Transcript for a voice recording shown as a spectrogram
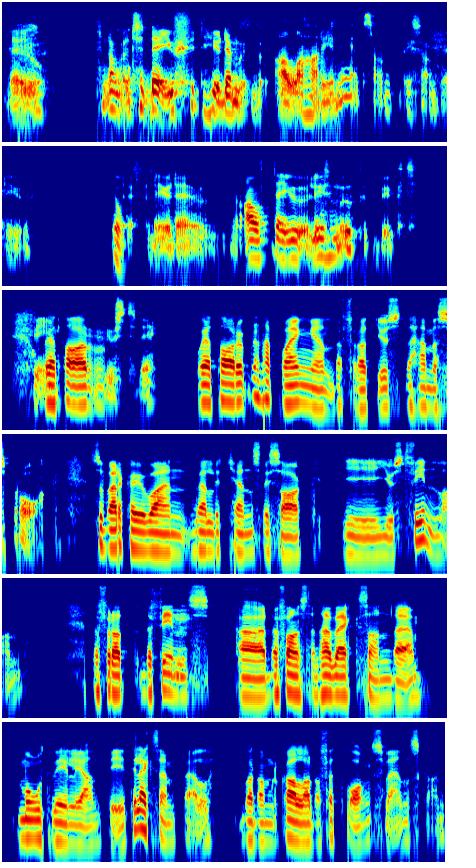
Det är ju, no, det är ju, det är ju det alla har gemensamt. Liksom. Det är ju, Jo. det är ju det, allt är ju liksom uppbyggt Och jag tar just det. Och jag tar upp den här poängen därför att just det här med språk så verkar ju vara en väldigt känslig sak i just Finland. Därför att det finns, äh, det fanns den här växande motviljan till till exempel vad de kallar då för tvångssvenskan.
